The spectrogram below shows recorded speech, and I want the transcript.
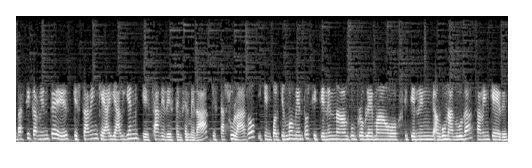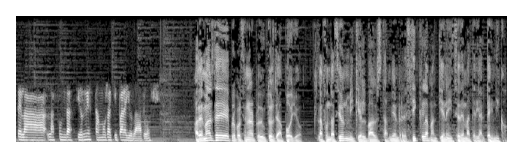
Básicamente es que saben que hay alguien que sabe de esta enfermedad, que está a su lado y que en cualquier momento si tienen algún problema o si tienen alguna duda, saben que desde la, la Fundación estamos aquí para ayudarlos. Además de proporcionar productos de apoyo, la Fundación Miquel Valls también recicla, mantiene y cede material técnico.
